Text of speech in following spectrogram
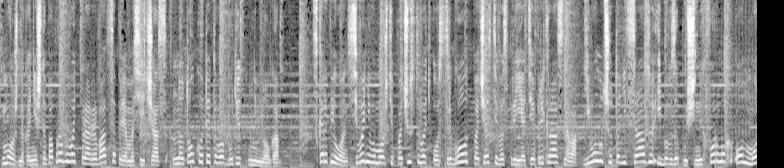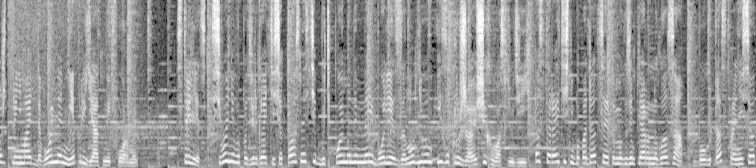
Можно, конечно, попробовать прорываться прямо сейчас, но толку от этого будет немного. Скорпион, сегодня вы можете почувствовать острый голод по части восприятия прекрасного. Его лучше утолить сразу, ибо в запущенных формах он может принимать довольно неприятные формы. Стрелец, сегодня вы подвергаетесь опасности быть пойманным наиболее занудливым из окружающих вас людей. Постарайтесь не попадаться этому экземпляру на глаза. Бог даст, пронесет.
